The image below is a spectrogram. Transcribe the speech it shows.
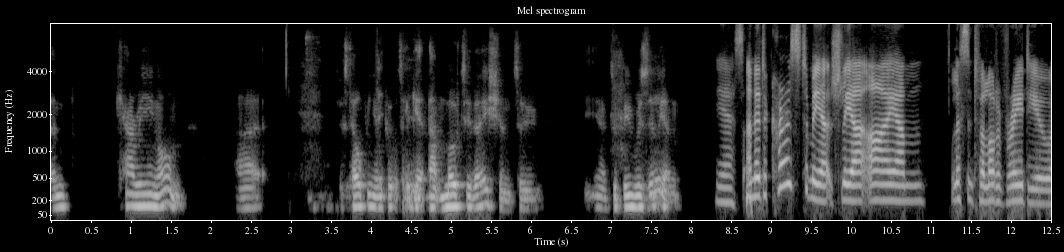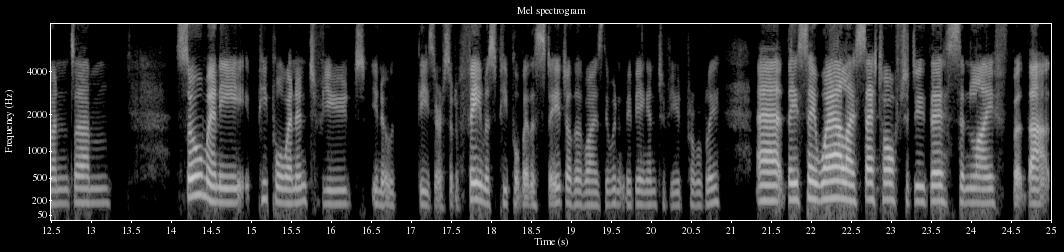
and carrying on. Uh, just helping young people to get that motivation to you know to be resilient. Yes and it occurs to me actually i, I um listen to a lot of radio and um so many people when interviewed you know these are sort of famous people by this stage, otherwise they wouldn't be being interviewed probably. Uh, they say, Well, I set off to do this in life, but that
